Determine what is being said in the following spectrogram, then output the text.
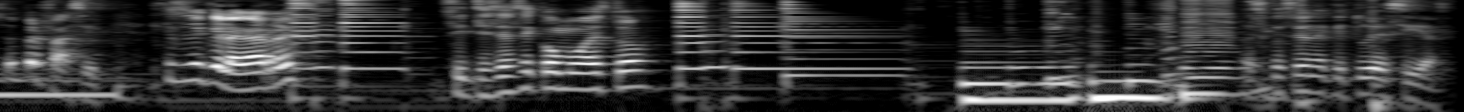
Súper fácil. Es que es que le agarres si te se hace como esto, es cuestión de que tú decidas.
